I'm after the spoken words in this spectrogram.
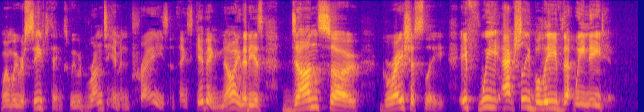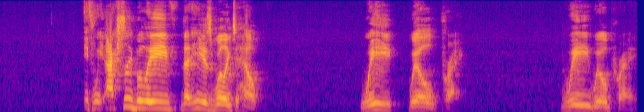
When we received things, we would run to him in praise and thanksgiving, knowing that he has done so graciously. If we actually believe that we need him, if we actually believe that he is willing to help, we will pray. We will pray.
